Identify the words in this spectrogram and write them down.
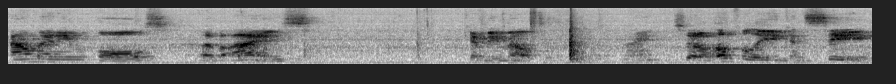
how many moles of ice can be melted, right? So hopefully you can see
